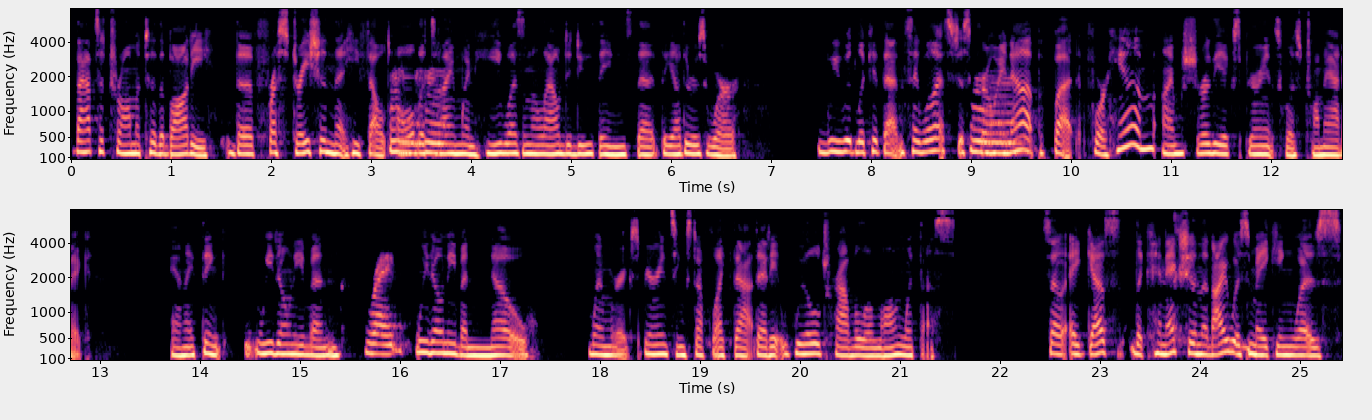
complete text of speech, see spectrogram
that's a trauma to the body. The frustration that he felt mm-hmm. all the mm-hmm. time when he wasn't allowed to do things that the others were. We would look at that and say, well, that's just growing mm. up. But for him, I'm sure the experience was traumatic. And I think we don't even, right. We don't even know when we're experiencing stuff like that, that it will travel along with us. So I guess the connection that I was making was,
